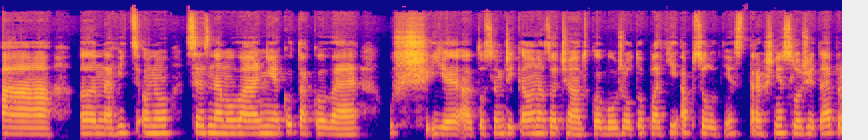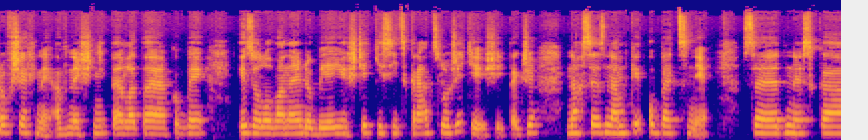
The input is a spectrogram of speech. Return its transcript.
A e, navíc ono seznamování jako takové už je, a to jsem říkala na začátku, bohužel to platí absolutně strašně složité pro všechny. A v dnešní této jakoby izolované době je ještě tisíckrát složitější. Takže na seznamky obecně se dneska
